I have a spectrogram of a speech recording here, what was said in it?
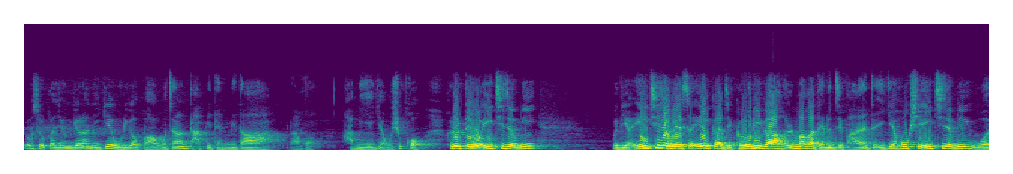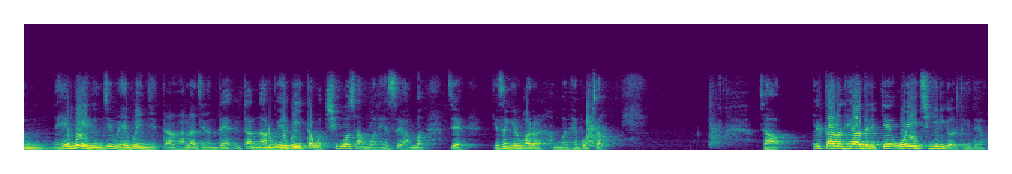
요소까지 연결한 이게 우리가 구하고자 하는 답이 됩니다. 라고 감히 얘기하고 싶고 그럴 때 요 H점이 어디야? H점에서 A까지 거리가 얼마가 되는지 봐야 돼. 이게 혹시 H점이 원 내부에 있는지 외부에 있는지 따라 달라지는데 일단 나는 외부에 있다고 치고서 한번 했어요. 한번 이제 계산 결과를 한번 해보자. 자, 일단은 해야 될 게 OH 길이가 어떻게 돼요?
